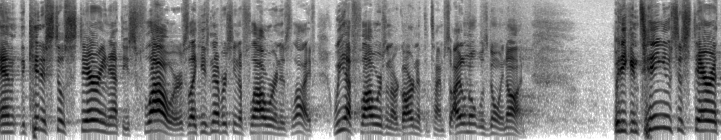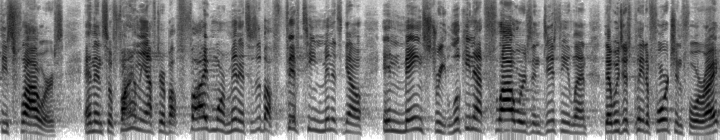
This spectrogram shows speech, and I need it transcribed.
And the kid is still staring at these flowers like he's never seen a flower in his life. We have flowers in our garden at the time, so I don't know what was going on. But he continues to stare at these flowers. And then, so finally, after about five more minutes, this is about 15 minutes now in Main Street, looking at flowers in Disneyland that we just paid a fortune for, right?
